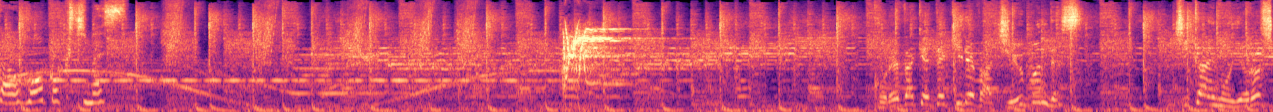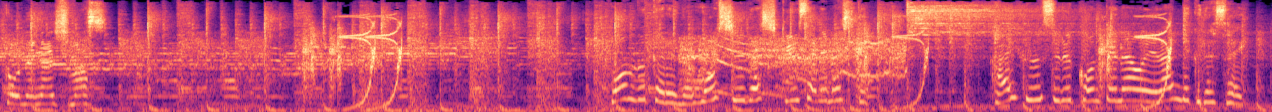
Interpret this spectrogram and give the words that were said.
人の評価を報告します。これだけできれば十分です。次回もよろしくお願いします。本部からの報酬が支給されました。開封するコンテナを選んでください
